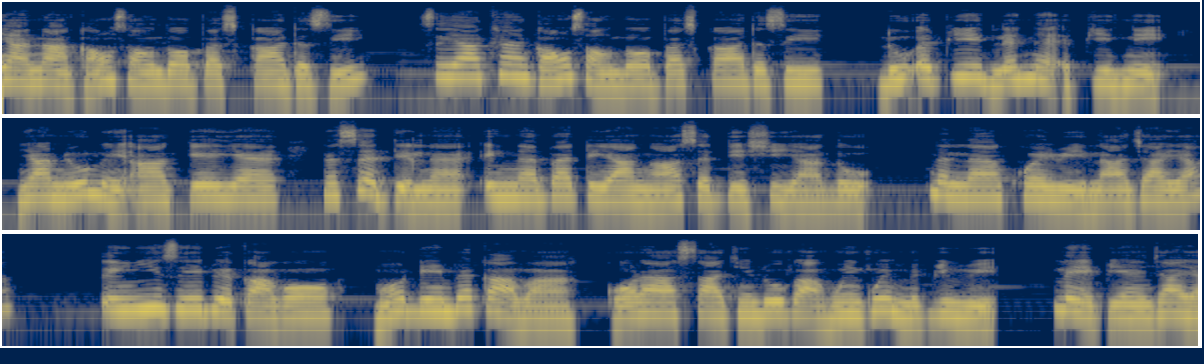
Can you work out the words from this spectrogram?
ညာနာခေါင်းဆောင်သောဘတ်စကားတစ်စီးဆရာခန့်ခေါင်းဆောင်သောဘတ်စကားတစ်စီးလူအပြည့်လက်နက်အပြည့်နှင့်ညမျိုးလင်အားကဲရန်21လမ်းအိမ်နံပါတ်151ရှိရာသို့နှစ်လမ်းခွဲ၍လာကြရာတင်ကြီးစေးဘက်ကကောမော်တင်ဘက်ကပါဂေါ်ရာစာချင်းတို့ကဝင်ခွင့်မပြု၍ လှည့်ပြန်ကြရ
